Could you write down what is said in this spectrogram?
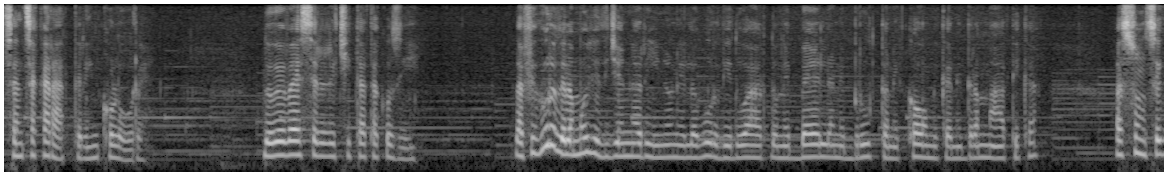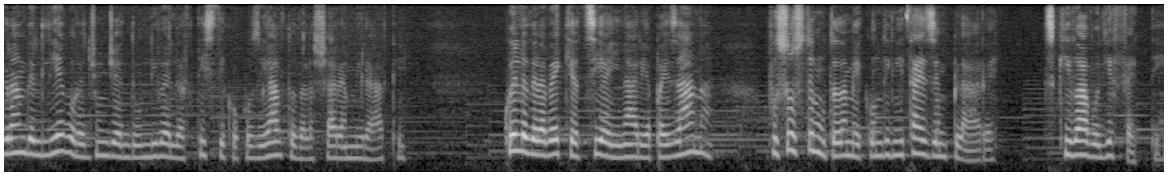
senza carattere, incolore. Doveva essere recitata così. La figura della moglie di Gennarino nel lavoro di Edoardo, né bella, né brutta, né comica, né drammatica, assunse grande rilievo raggiungendo un livello artistico così alto da lasciare ammirati. Quella della vecchia zia in aria paesana fu sostenuta da me con dignità esemplare. Schivavo gli effetti,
